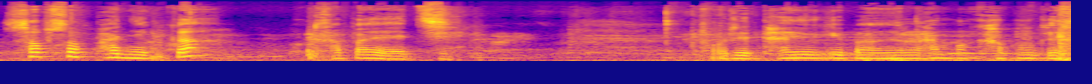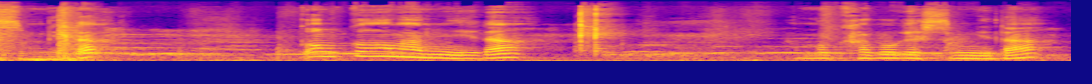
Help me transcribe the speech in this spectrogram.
섭섭하니까 가봐야지. 우리 다육이 방을 한번 가보겠습니다. 껌껌합니다. 한번 가보겠습니다.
